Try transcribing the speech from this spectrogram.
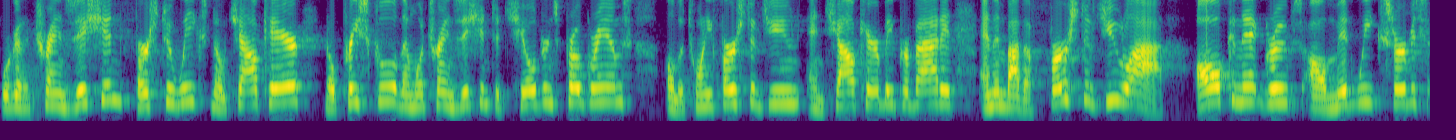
We're going to transition first two weeks, no childcare, no preschool. Then we'll transition to children's programs on the 21st of June and childcare will be provided. And then by the 1st of July, all connect groups, all midweek service,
